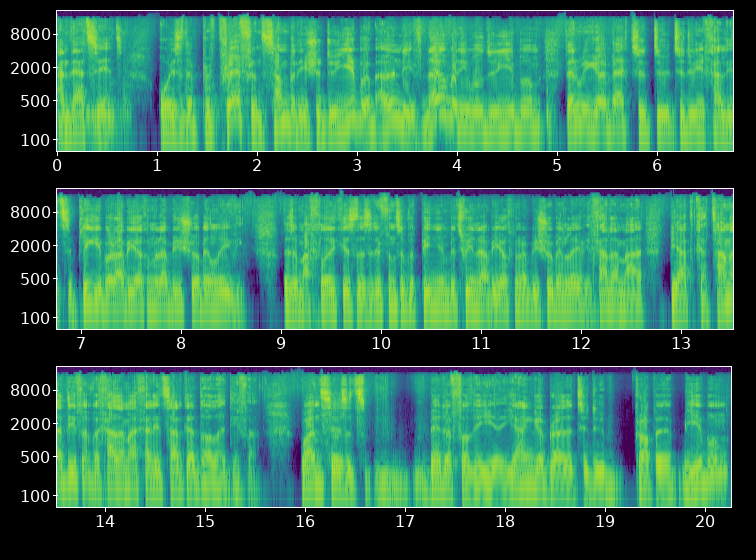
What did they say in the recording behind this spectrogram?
and that's it, or is it a preference somebody should do yibum? Only if nobody will do yibum, then we go back to, to, to doing chalitza. Pligi Rabbi Yochanan Rabbi Yehoshua ben Levi. There's a machlokes, there's a difference of opinion between Rabbi Yochanan and Rabbi Yehoshua ben Levi. Chadama biat katana difa, v'chadama chalitzat gadol difa. One says it's better for the younger brother to do proper yibum,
